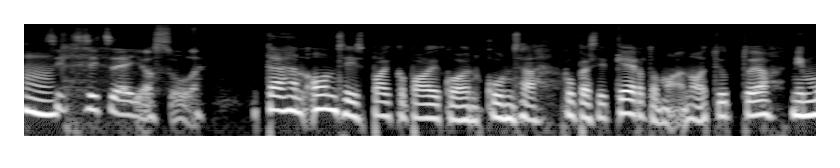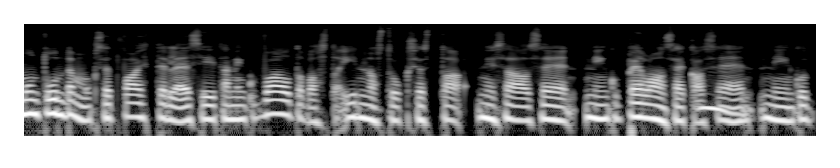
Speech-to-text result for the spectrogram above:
Mm. Sitten sit se ei ole sulle tämähän on siis paikka paikoin, kun sä rupesit kertomaan noita juttuja, niin mun tuntemukset vaihtelee siitä niin kuin valtavasta innostuksesta, niin saa se niin kuin pelon sekaiseen mm. niin kuin,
